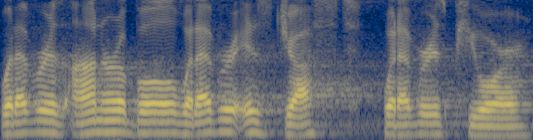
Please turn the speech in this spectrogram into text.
whatever is honorable, whatever is just, whatever is pure,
